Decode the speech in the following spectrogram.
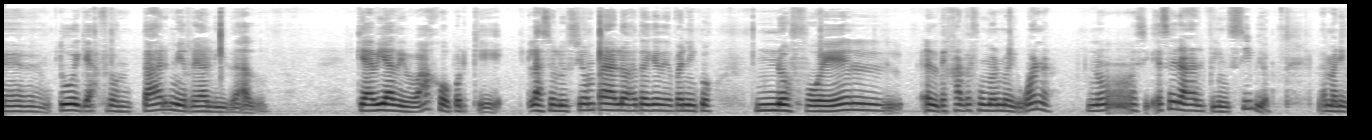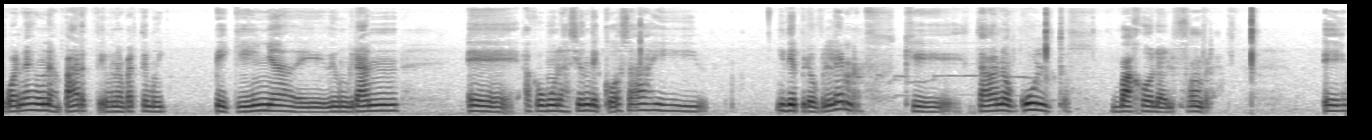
eh, tuve que afrontar mi realidad, que había debajo, porque la solución para los ataques de pánico no fue el, dejar de fumar marihuana, no, ese era al principio. La marihuana es una parte, una parte muy pequeña de, de un gran eh, acumulación de cosas y, y de problemas que estaban ocultos bajo la alfombra. Eh,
